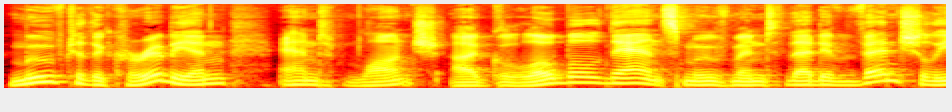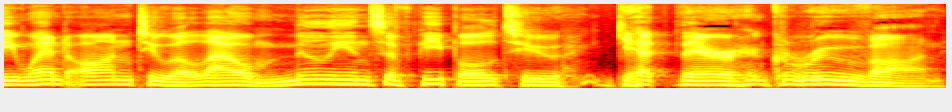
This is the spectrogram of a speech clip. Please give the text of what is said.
move to the Caribbean, and launch a global dance movement that eventually went on to allow millions of people to get their groove on.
